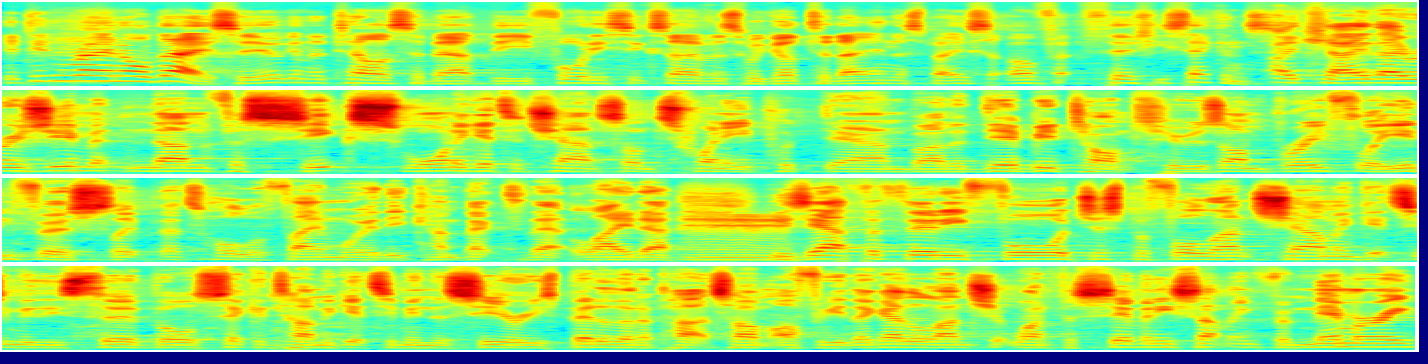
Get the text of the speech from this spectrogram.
it didn't rain all day. So you're going to tell us about the 46 overs we got today in the space of 30 seconds. Okay, they resume at none for six. Warner gets a chance on 20, put down by the debutant, who was on briefly in first slip. That's Hall of Fame worthy. Come back to that later. Mm. He's out for 34 just before lunch. Salman gets him with his third ball. Second time he gets him in the series. Better than a part time offer. They go to lunch at one for 70 something from memory.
